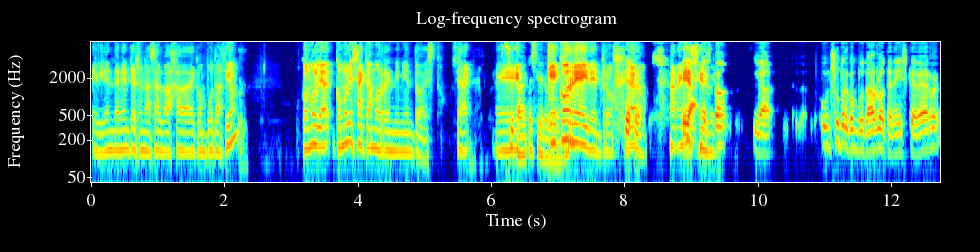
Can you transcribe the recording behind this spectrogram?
evidentemente es una salvajada de computación, ¿cómo le, cómo le sacamos rendimiento a esto? O sea, eh, qué, corre ahí dentro? Claro, ¿para qué sirve? Esto, un supercomputador lo tenéis que ver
